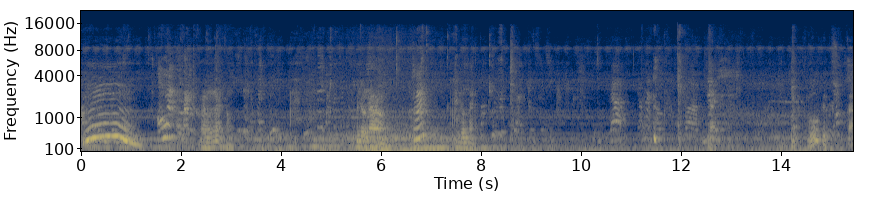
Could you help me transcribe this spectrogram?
Hmm. Enak tak? Enak dong. Benyonang. Hah? Benyonang. Nah. Oh, suka.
